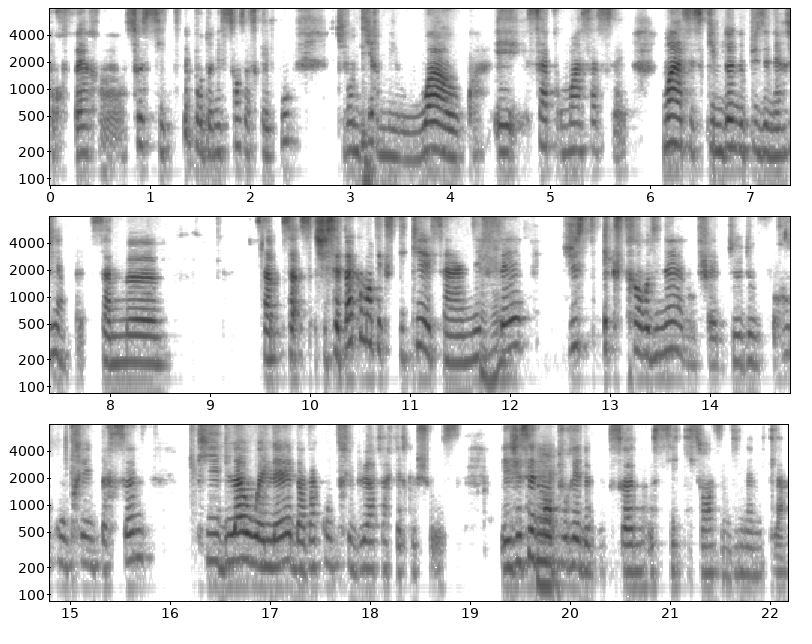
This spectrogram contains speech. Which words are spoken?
pour faire euh, société, pour donner sens à ce qu'elles font, qui vont dire mais waouh quoi. Et ça pour moi, ça c'est moi c'est ce qui me donne le plus d'énergie en fait. Ça me ça, je sais pas comment t'expliquer, c'est un mhm. effet juste extraordinaire en fait de, de, rencontrer une personne qui là où elle est bah, va contribuer à faire quelque chose. Et j'essaie de m'entourer de personnes aussi qui sont à cette dynamique là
